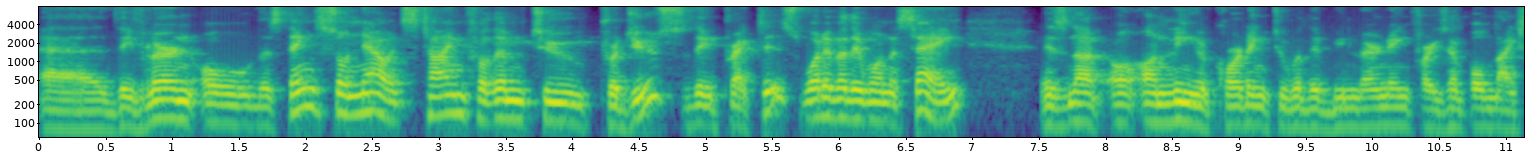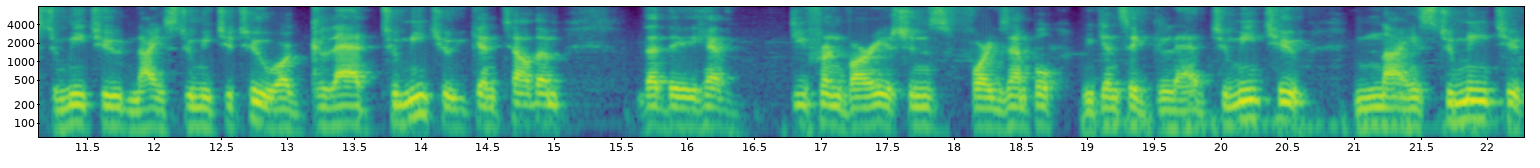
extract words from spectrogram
Uh, they've learned all these things. So now it's time for them to produce, they practice whatever they want to say is not only according to what they've been learning. For example, nice to meet you, nice to meet you too, or glad to meet you. You can tell them that they have different variations. For example, you can say glad to meet you, nice to meet you,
